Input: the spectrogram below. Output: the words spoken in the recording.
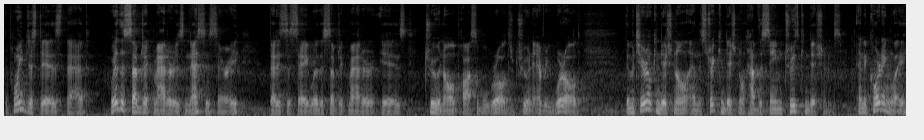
The point just is that where the subject matter is necessary, that is to say, where the subject matter is true in all possible worlds, or true in every world, the material conditional and the strict conditional have the same truth conditions. And accordingly,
